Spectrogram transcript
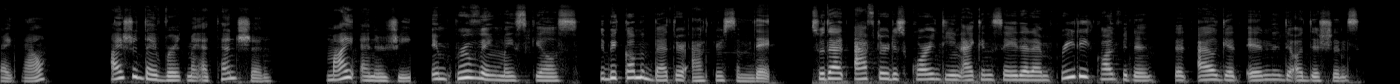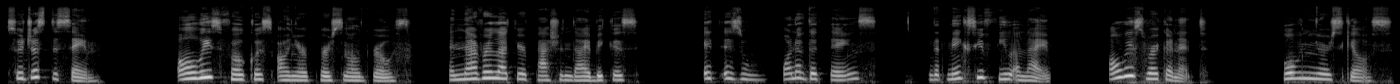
right now, I should divert my attention, my energy, improving my skills to become a better actor someday. So that after this quarantine, I can say that I'm pretty confident that I'll get in the auditions. So, just the same, always focus on your personal growth and never let your passion die because it is one of the things that makes you feel alive. Always work on it. Hone your skills,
